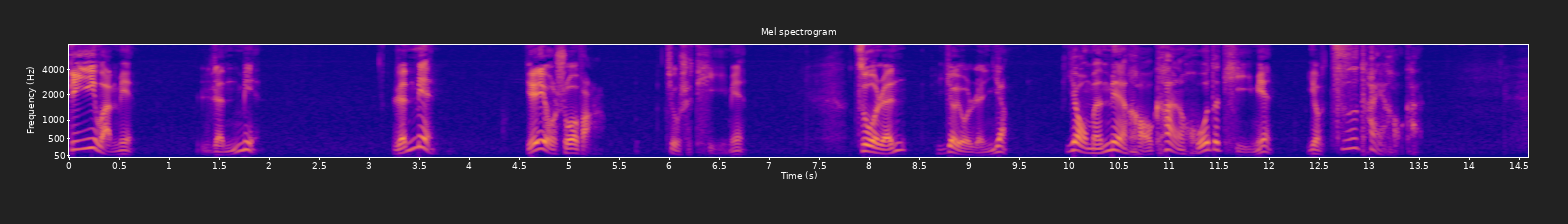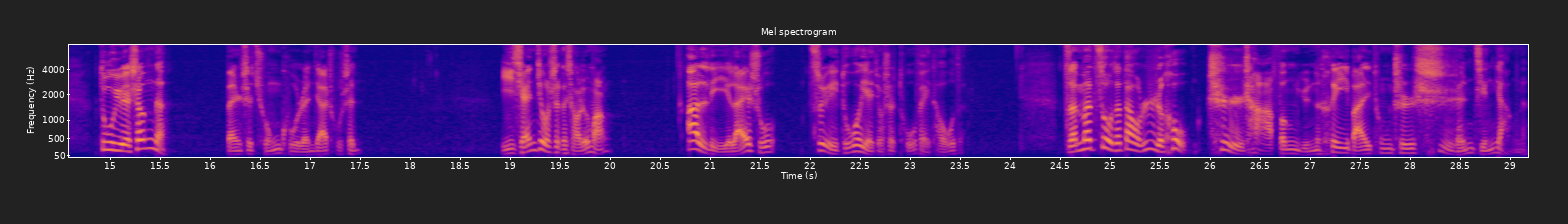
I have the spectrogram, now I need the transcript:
第一碗面，人面，人面。也有说法，就是体面。做人要有人样，要门面好看，活得体面，要姿态好看。杜月笙呢，本是穷苦人家出身，以前就是个小流氓，按理来说，最多也就是土匪头子，怎么做得到日后叱咤风云、黑白通吃、世人敬仰呢？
